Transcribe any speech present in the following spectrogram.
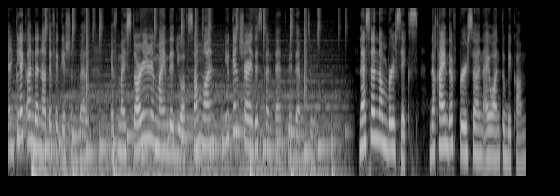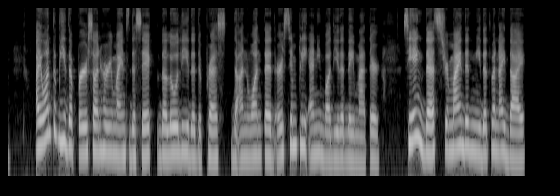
and click on the notification bell. If my story reminded you of someone, you can share this content with them too. Lesson number 6. The kind of person I want to become. I want to be the person who reminds the sick, the lowly, the depressed, the unwanted, or simply anybody that they matter. Seeing deaths reminded me that when I die,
